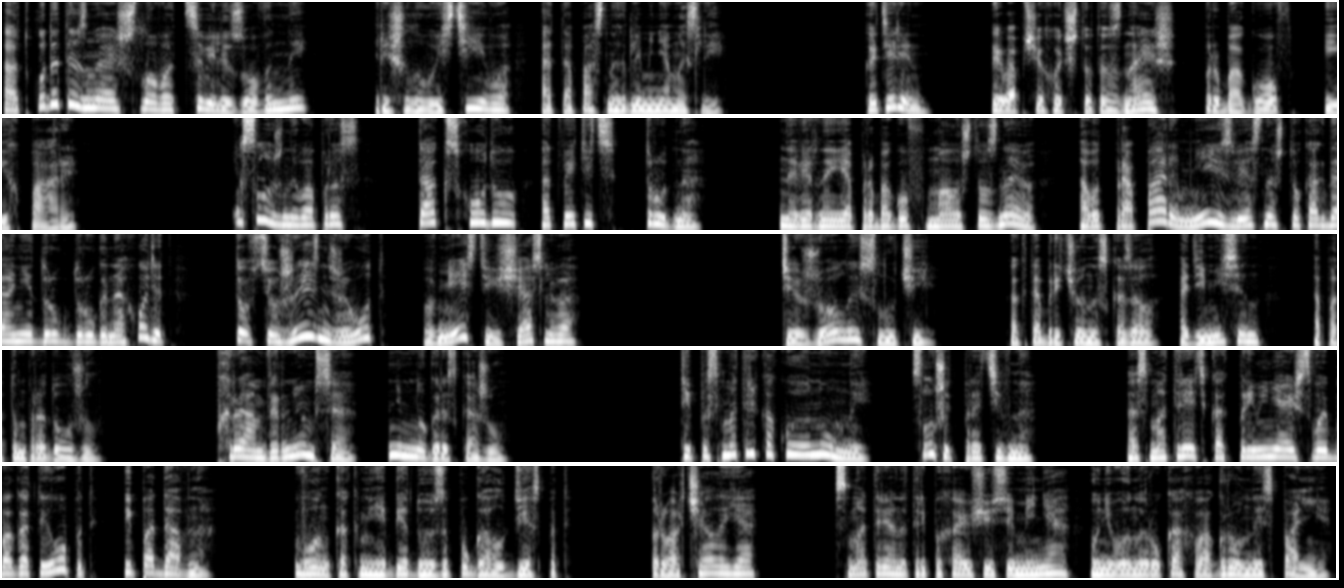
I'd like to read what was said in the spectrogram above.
«Откуда ты знаешь слово «цивилизованный»?» Решила увести его от опасных для меня мыслей. «Катерин, ты вообще хоть что-то знаешь про богов и их пары?» «Сложный вопрос. Так сходу ответить трудно. Наверное, я про богов мало что знаю, а вот про пары мне известно, что когда они друг друга находят – то всю жизнь живут вместе и счастливо. «Тяжелый случай», — как-то обреченно сказал Адемисин, а потом продолжил. «В храм вернемся, немного расскажу». «Ты посмотри, какой он умный, слушать противно. А смотреть, как применяешь свой богатый опыт, и подавно. Вон, как меня бедную запугал деспот», — проворчала я, смотря на трепыхающуюся меня у него на руках в огромной спальне.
